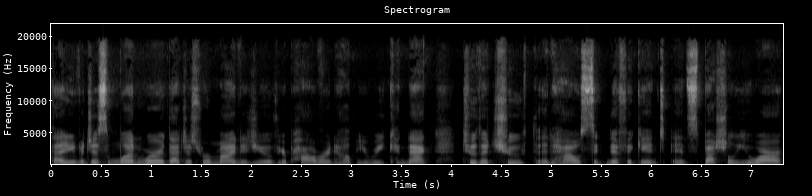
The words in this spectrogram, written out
that even just one word that just reminded you of your power and help you reconnect to the truth and how significant and special you are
